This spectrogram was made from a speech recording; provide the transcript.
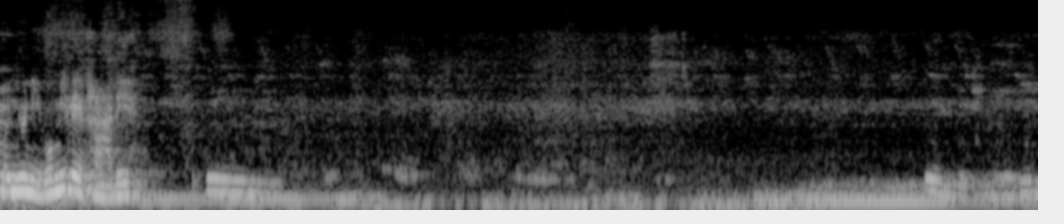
เบิ่งอยู่นี่บ่มีเลขหาเด้อืมอืมอืมอืม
